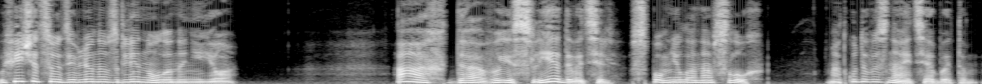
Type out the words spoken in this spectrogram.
Буфетчица удивленно взглянула на нее. «Ах, да, вы следователь», — вспомнила она вслух. «Откуда вы знаете об этом?»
